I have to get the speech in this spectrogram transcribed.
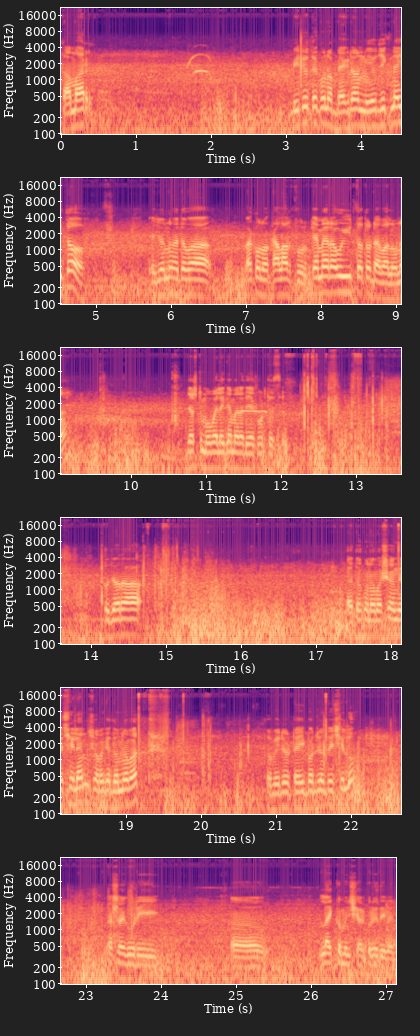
তো আমার ভিডিওতে কোনো ব্যাকগ্রাউন্ড মিউজিক নাই তো এই জন্য হয়তো বা কোনো কালারফুল, ক্যামেরা ওই ততটা ভালো না। জাস্ট মোবাইলে ক্যামেরা দিয়ে করতেছি। তো যারা এতক্ষণ আমার সঙ্গে ছিলেন, সবাইকে ধন্যবাদ। তো ভিডিওটা এই পর্যন্তই ছিল। আশা করি লাইক কমেন্ট শেয়ার করে দেবেন।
